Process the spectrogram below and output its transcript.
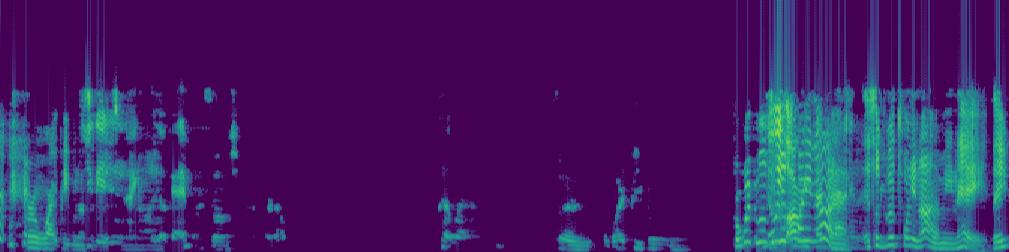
for white people, that's She's a good aging nicely. 29. Okay. So And the white people. For white people, it's No, a good 29. that in this It's a good 29. I mean, hey, they,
